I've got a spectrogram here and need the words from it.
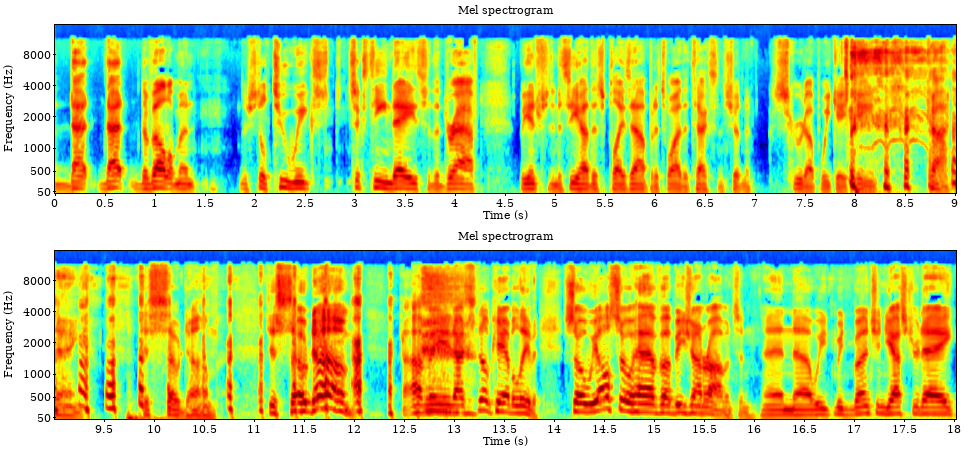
that that development. There's still two weeks, 16 days to the draft be interesting to see how this plays out, but it's why the Texans shouldn't have screwed up Week 18. God dang, just so dumb, just so dumb. I mean, I still can't believe it. So we also have uh, Bijan Robinson, and uh, we, we mentioned yesterday.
